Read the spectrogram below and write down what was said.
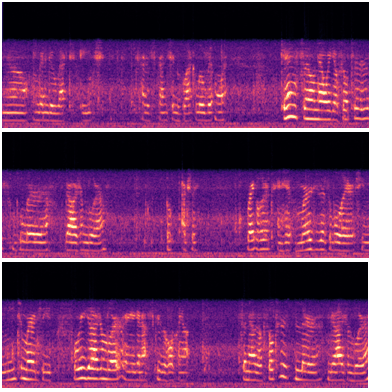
Now, I'm going to go back to H, try to scrunch in the black a little bit more. Okay, so now we got filters, blur, Gaussian blur. Oh, actually, right click and hit merge visible layers. You need to merge these before you Gaussian blur or you're going to screw the whole thing up. So now the filters, blur, Gaussian blur,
